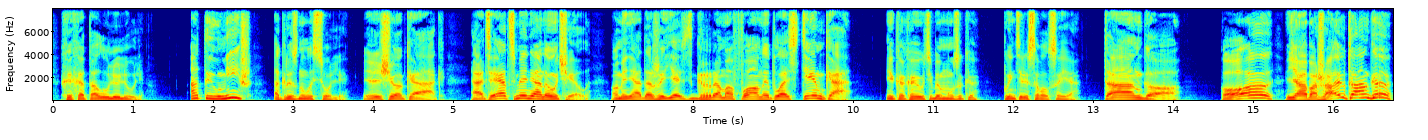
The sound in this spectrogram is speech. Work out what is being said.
— хохотал Улюлюль. «А ты умеешь?» — огрызнулась Олли. «Еще как! Отец меня научил! У меня даже есть граммофон и пластинка!» «И какая у тебя музыка?» — поинтересовался я. «Танго!» «О, я обожаю танго!»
